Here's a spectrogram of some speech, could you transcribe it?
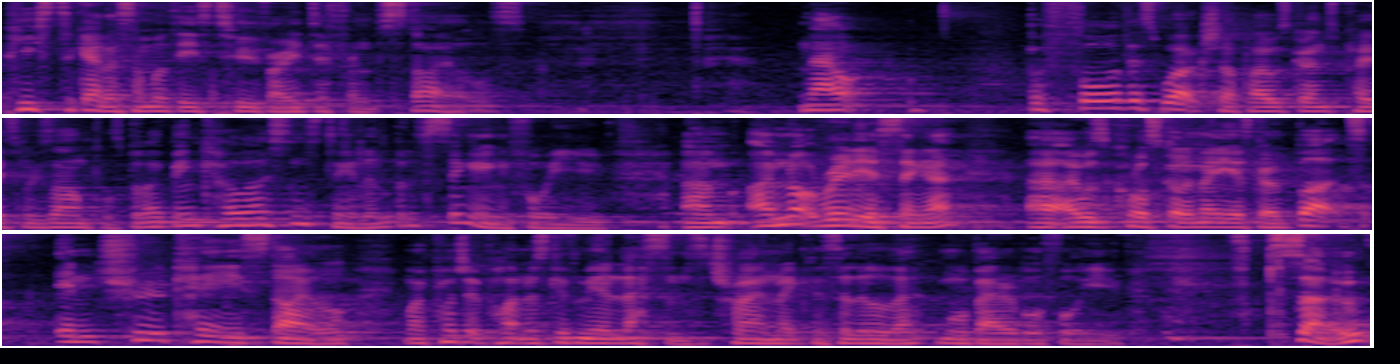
piece together some of these two very different styles. Now, before this workshop, I was going to play some examples, but I've been coerced into doing a little bit of singing for you. Um, I'm not really a singer. Uh, I was a chorus scholar many years ago, but in true KE style, my project partner has given me a lesson to try and make this a little more bearable for you. So,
